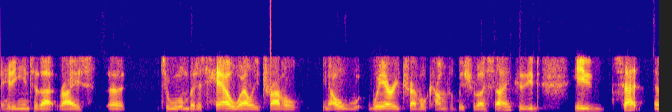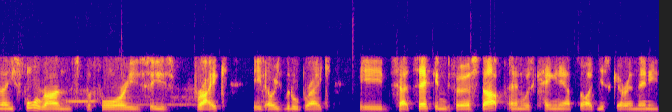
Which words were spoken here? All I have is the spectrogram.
heading into that race uh, Toowoomba just how well he'd travel, you know, where he'd travel comfortably, should I say? Because he'd he'd sat in his four runs before his his break, he'd, or his little break. He'd sat second first up and was keen outside Yiska, and then he's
